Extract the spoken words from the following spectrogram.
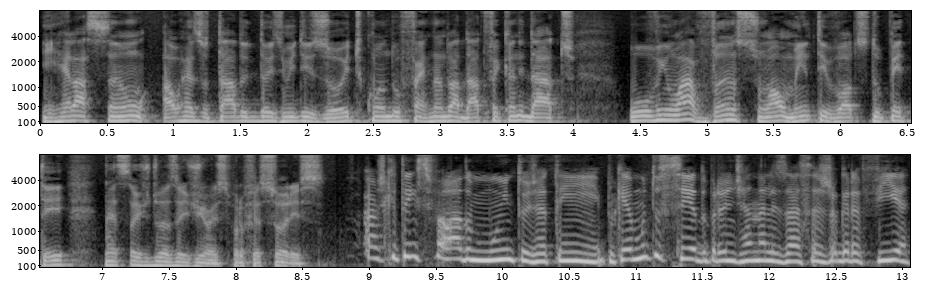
em relação ao resultado de 2018, quando o Fernando Haddad foi candidato houve um avanço, um aumento de votos do PT nessas duas regiões, professores? Acho que tem se falado muito, já tem. Porque é muito cedo para a gente analisar essa geografia,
